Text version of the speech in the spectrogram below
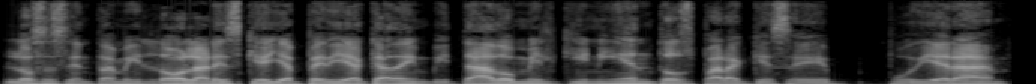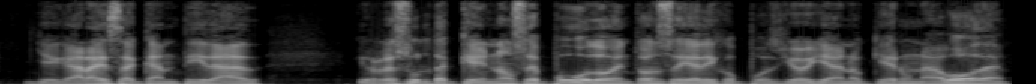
los 60 mil dólares que ella pedía a cada invitado, 1.500 para que se pudiera llegar a esa cantidad. Y resulta que no se pudo, entonces ella dijo, pues yo ya no quiero una boda.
